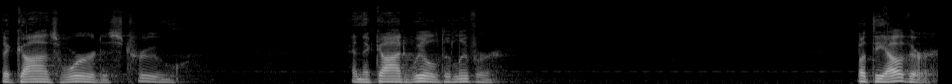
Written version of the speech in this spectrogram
that God's word is true and that God will deliver. But the other,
